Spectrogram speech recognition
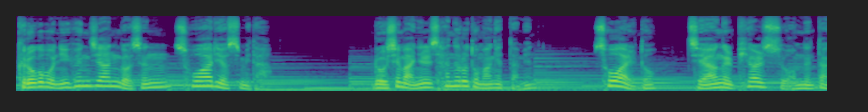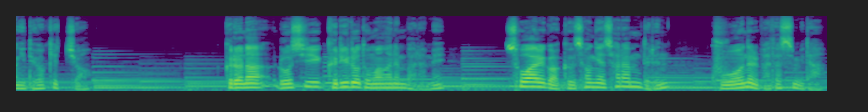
그러고 보니 횡재한 것은 소알이었습니다. 롯이 만일 산으로 도망했다면 소알도 재앙을 피할 수 없는 땅이 되었겠죠. 그러나 롯이 그리로 도망하는 바람에 소알과 그 성의 사람들은 구원을 받았습니다.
